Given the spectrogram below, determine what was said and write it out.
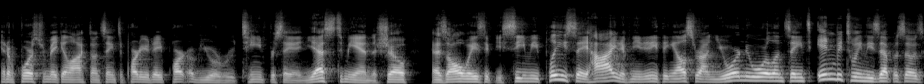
and of course for making Locked On Saints a part of your day, part of your routine, for saying yes to me and the show. As always, if you see me, please say hi. And if you need anything else around your New Orleans Saints in between these episodes,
